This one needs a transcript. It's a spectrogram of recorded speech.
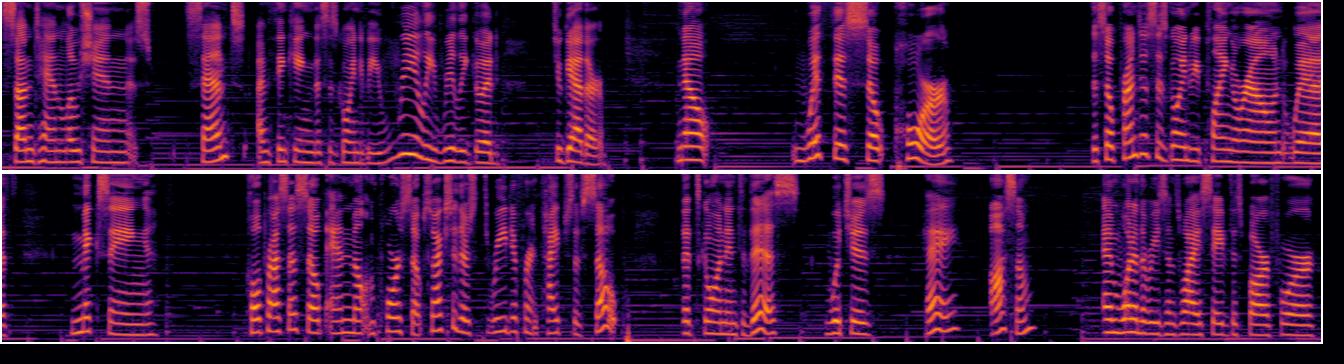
suntan lotion scent. I'm thinking this is going to be really, really good together. Now, with this soap pour, the Soaprentice is going to be playing around with mixing cold process soap and melt and pour soap. So actually there's three different types of soap that's going into this, which is, hey, awesome. And one of the reasons why I saved this bar for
